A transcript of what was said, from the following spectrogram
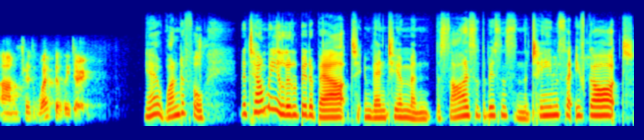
um, through the work that we do. Yeah, wonderful. Now, tell me a little bit about Inventium and the size of the business and the teams that you've got.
